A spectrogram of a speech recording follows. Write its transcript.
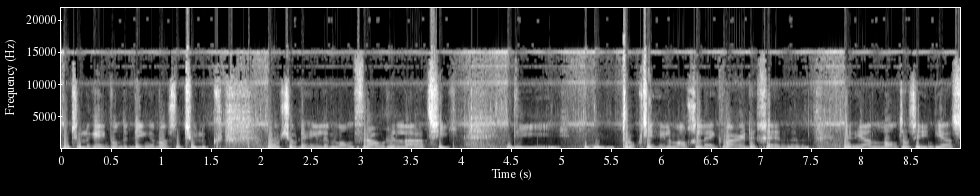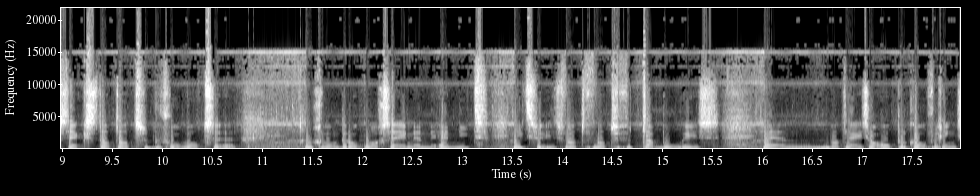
natuurlijk een van de dingen was natuurlijk Osho de man-vrouw relatie, die trok die helemaal gelijkwaardig. En, ja, een land als India, seks, dat dat bijvoorbeeld uh, gewoon er ook mag zijn. En, en niet iets is wat, wat taboe is. En wat hij zo openlijk over ging,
